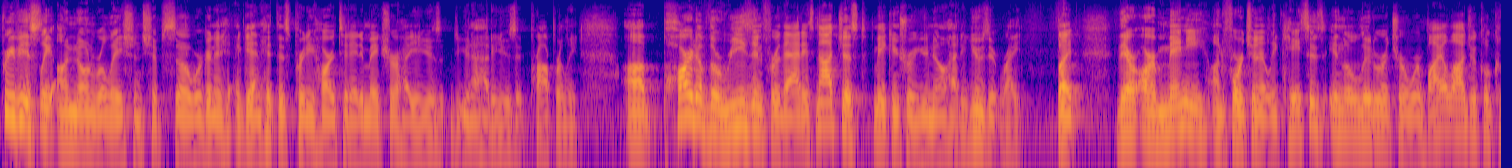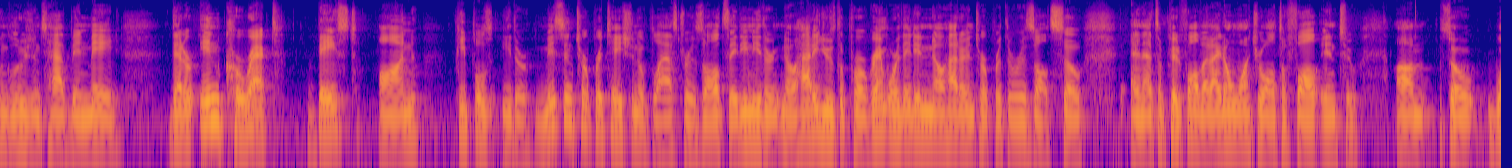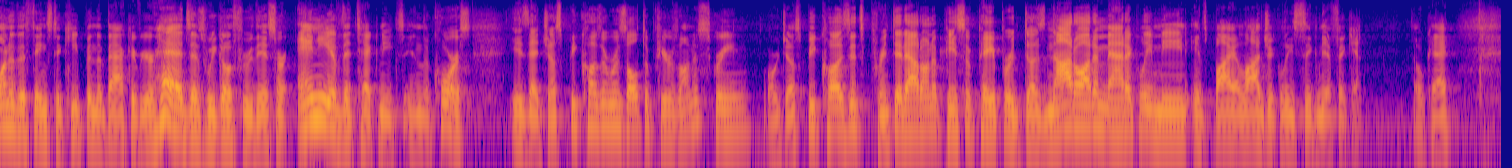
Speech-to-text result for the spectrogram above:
previously unknown relationships. So we're going to, again, hit this pretty hard today to make sure how you, use, you know how to use it properly. Uh, part of the reason for that is not just making sure you know how to use it right, but there are many, unfortunately, cases in the literature where biological conclusions have been made that are incorrect based on people's either misinterpretation of BLAST results, they didn't either know how to use the program or they didn't know how to interpret the results. So, and that's a pitfall that I don't want you all to fall into. Um, so one of the things to keep in the back of your heads as we go through this or any of the techniques in the course is that just because a result appears on a screen or just because it's printed out on a piece of paper does not automatically mean it's biologically significant, okay?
